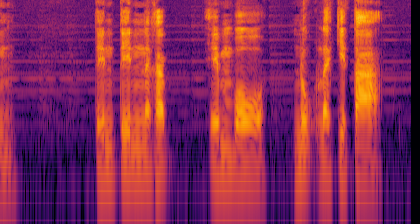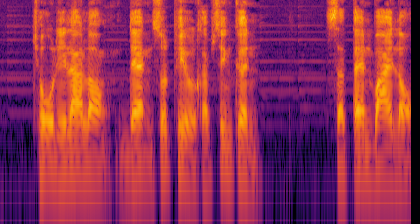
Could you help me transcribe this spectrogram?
น ตินตินนะครับ เอมโบ นุกและกีตาร์ โชว์ลีลาลอง แดนสุดผิวครับซิงเกิลสแตนบายหล่อ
